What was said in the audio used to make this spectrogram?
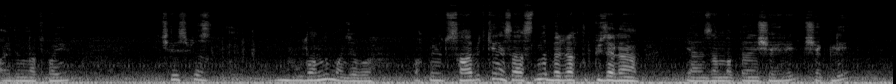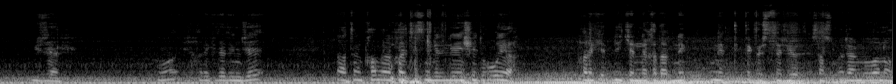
aydınlatmayı. İçerisi biraz buğulandı mı acaba? Bak böyle sabitken esasında berraklık güzel ha. Yani zambakların şehri, şekli güzel. Ama hareket edince zaten kamera kalitesini belirleyen şey de o ya. Hareketliyken ne kadar net, netlikte gösteriyor. Esas önemli olan o.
